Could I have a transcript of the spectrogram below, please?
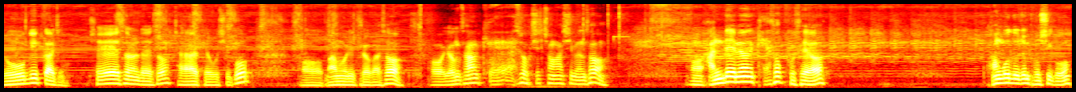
여기까지 최선을 다해서 잘 배우시고 어, 마무리 들어가서 어, 영상 계속 시청하시면서 어, 안 되면 계속 보세요. 광고도 좀 보시고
